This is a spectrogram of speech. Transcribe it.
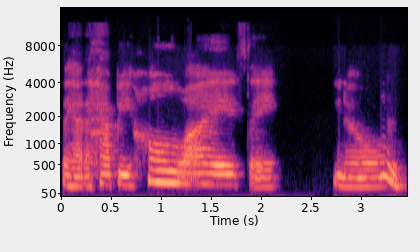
they had a happy home life. They, you know, mm.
